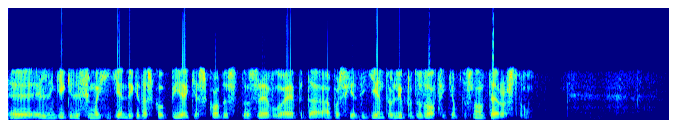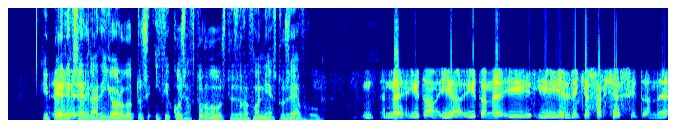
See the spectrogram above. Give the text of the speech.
ε, ελληνική και τη συμμαχική αντικατασκοπία και σκότωσε το Ζεύγο έπειτα από σχετική εντολή που του δόθηκε από τον ανωτέρος του. Υπέδειξε ε, δηλαδή Γιώργο τους ηθικούς αυτούργους της δολοφονίας του Ζεύγου. Ναι, ήταν, ήταν οι, οι ελληνικές αρχές ήταν. Ναι.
